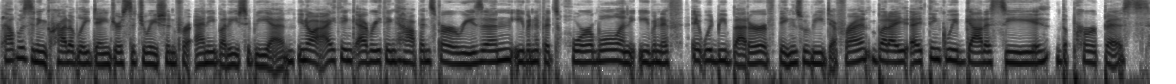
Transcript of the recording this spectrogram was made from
that was an incredibly dangerous situation for anybody to be in. You know, I think everything happens for a reason, even if it's horrible and even if it would be better if things would be different. But I, I think we've got to see the purpose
